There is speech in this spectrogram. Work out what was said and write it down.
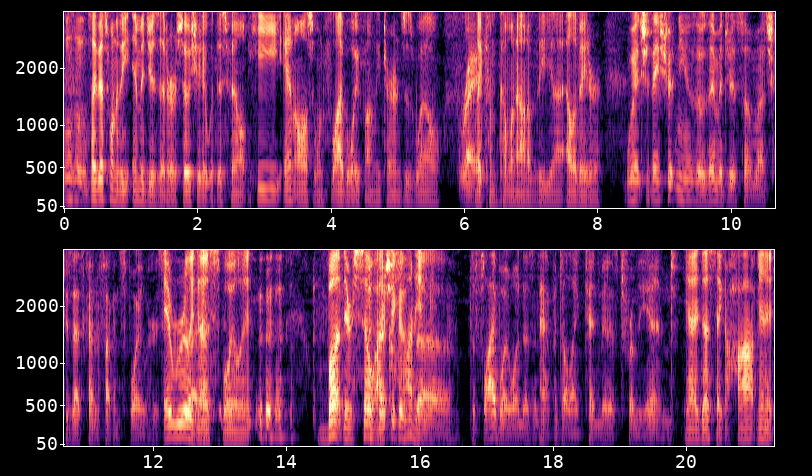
it's like that's one of the images that are associated with this film. He and also when Flyboy finally turns as well, Right. Like him coming out of the uh, elevator. Which they shouldn't use those images so much because that's kind of fucking spoilers. It really But- does spoil it, but they're so especially because iconic. the the Flyboy one doesn't happen till like ten minutes from the end. Yeah, it does take a hot minute.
